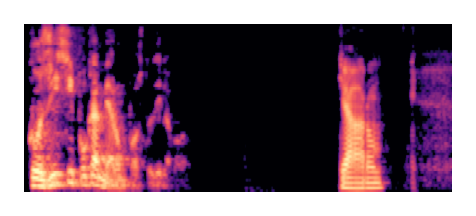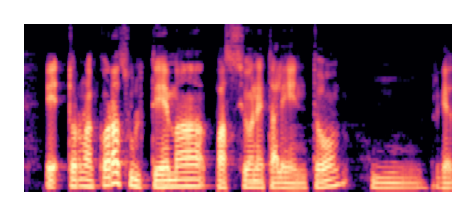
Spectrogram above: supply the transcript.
Così si può cambiare un posto di lavoro. Chiaro. E torno ancora sul tema passione e talento, mh, mm, perché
